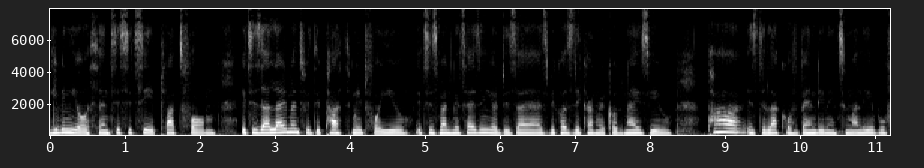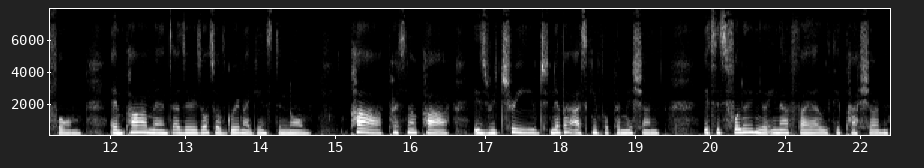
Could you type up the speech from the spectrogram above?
giving your authenticity a platform. It is alignment with the path made for you. It is magnetizing your desires because they can recognize you. Power is the lack of bending into malleable form. Empowerment as a result of going against the norm. Power, personal power, is retrieved, never asking for permission. It is following your inner fire with a passion.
